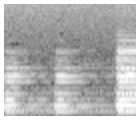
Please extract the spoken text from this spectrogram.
Música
